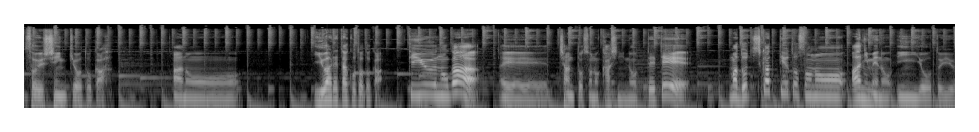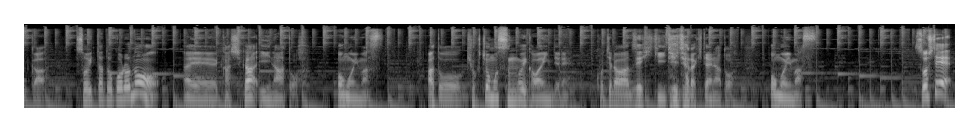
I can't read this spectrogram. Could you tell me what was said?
そういう心境とか、あのー、言われたこととかっていうのが、えー、ちゃんとその歌詞に載ってて、まあ、どっちかっていうとそのアニメの引用というかそういったところの、えー、歌詞がいいなと思います。あと曲調もすんごい可愛いんでねこちらはぜひ聴いていただきたいなと思います。そして、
